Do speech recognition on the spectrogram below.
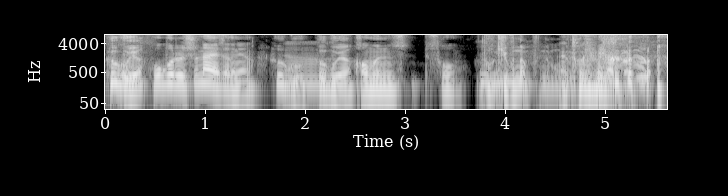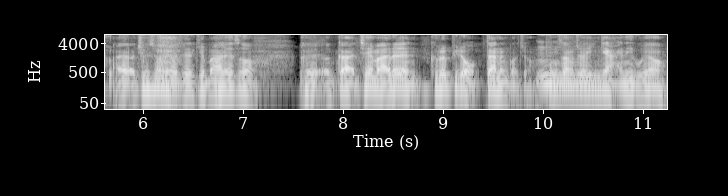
흑우요? 호구를 순화해서 그냥 흑우. 음. 흑우요? 검은 소. 더 기분 나쁜데 뭐. 아, 더 기분 나빠. 아, 죄송해요. 제가 이렇게 말해서 그, 그러니까 제 말은 그럴 필요 없다는 거죠. 음. 통상적인 게 아니고요.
